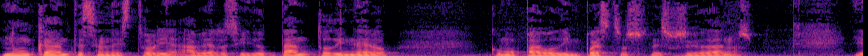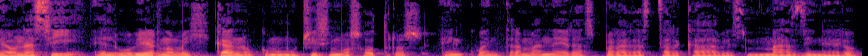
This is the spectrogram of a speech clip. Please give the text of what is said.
Nunca antes en la historia había recibido tanto dinero como pago de impuestos de sus ciudadanos. Y aún así, el gobierno mexicano, como muchísimos otros, encuentra maneras para gastar cada vez más dinero,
